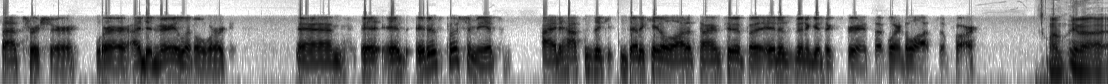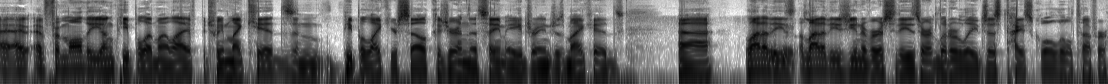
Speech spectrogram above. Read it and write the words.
That's for sure, where I did very little work. And it, it, it is pushing me. It's I'd have to de- dedicate a lot of time to it, but it has been a good experience. I've learned a lot so far. Um, you know, I, I, from all the young people in my life, between my kids and people like yourself, because you're in the same age range as my kids, uh, a lot of these, a lot of these universities are literally just high school, a little tougher.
